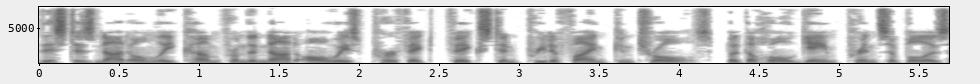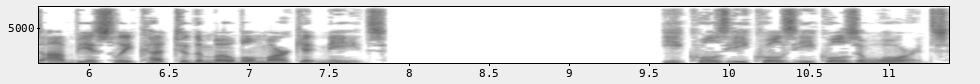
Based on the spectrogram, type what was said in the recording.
This does not only come from the not always perfect, fixed and predefined controls, but the whole game principle is obviously cut to the mobile market needs. Awards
